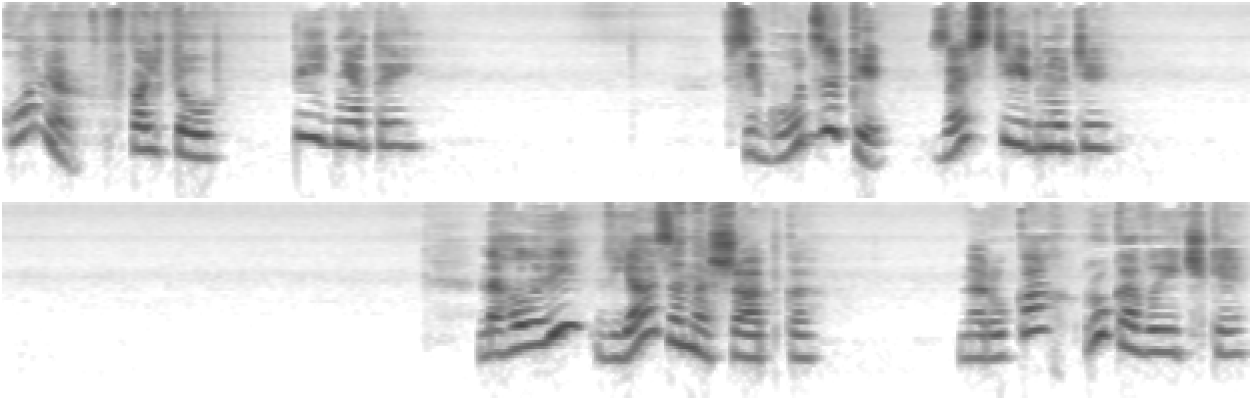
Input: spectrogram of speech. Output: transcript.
Комір в пальто піднятий. Всі гудзики застібнуті. На голові в'язана шапка, на руках рукавички.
